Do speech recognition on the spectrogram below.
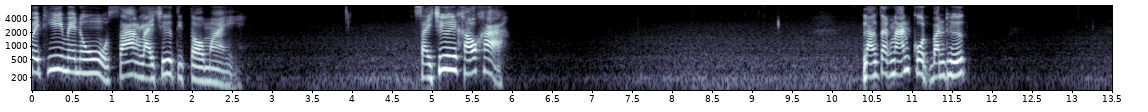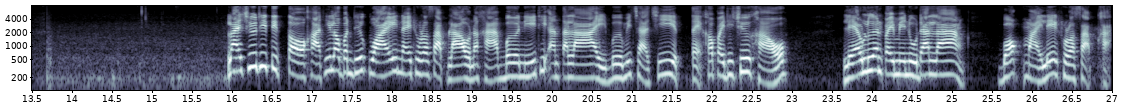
ไปที่เมนูสร้างรายชื่อติดต่อใหม่ ใส่ชื่อให้เขาค่ะ หลังจากนั้นกดบันทึก รายชื่อที่ติดต่อค่ะที่เราบันทึกไว้ในโทรศัพท์เรานะคะ เบอร์นี้ที่อันตรายเบอร์มิจฉาชีพ แตะเข้าไปที่ชื่อเขา แล้วเลื่อนไปเมนูด้านล่างบล็อกหมายเลขโทรศัพท์ค่ะ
